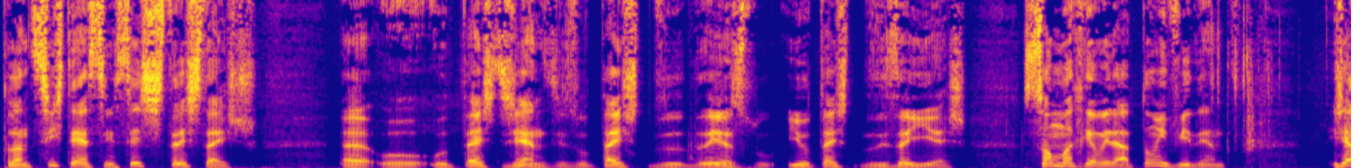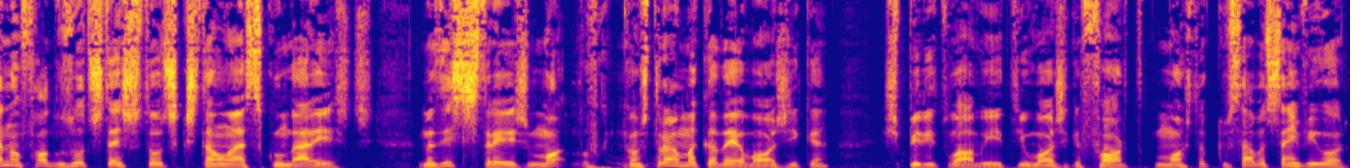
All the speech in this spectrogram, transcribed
Portanto, se isto é assim, se estes três textos Uh, o, o texto de Gênesis, o texto de, de Êxodo e o texto de Isaías são uma realidade tão evidente, já não falo dos outros textos todos que estão a secundar estes, mas estes três constroem uma cadeia lógica, espiritual e teológica forte que mostra que o sábado está em vigor.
